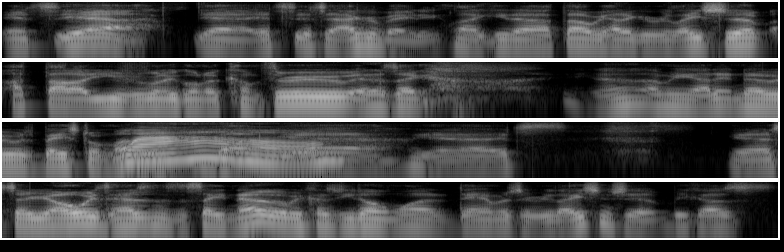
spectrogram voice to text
It's yeah, yeah, it's it's aggravating. Like, you know, I thought we had a good relationship. I thought you was really gonna come through. And it's like, you know, I mean, I didn't know it was based on money. Wow. But yeah, yeah, it's yeah, so you're always hesitant to say no because you don't want to damage the relationship because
